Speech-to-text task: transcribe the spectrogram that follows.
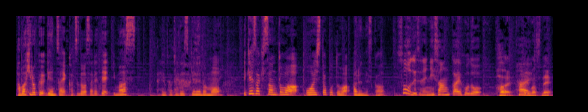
幅広く現在活動されています。ということですけれども、はい、池崎さんとはお会いしたことはあるんですか？そうですね、2、3回ほど。はい、はい、ありますね。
